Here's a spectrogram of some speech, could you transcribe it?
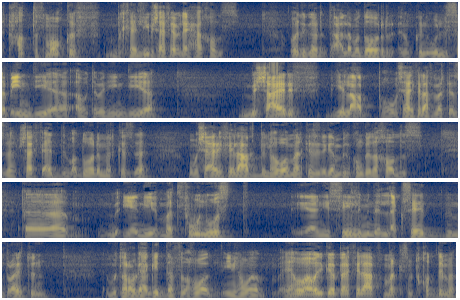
اتحط في موقف مخليه مش عارف يعمل أي حاجة خالص. أوديجارد على مدار ممكن نقول 70 دقيقة أو 80 دقيقة مش عارف يلعب. هو مش عارف يلعب في المركز ده مش عارف يقدم أدوار المركز ده ومش عارف يلعب اللي هو مركز اللي جنب لوكونجا ده خالص. يعني مدفون وسط يعني سيل من الأجساد من برايتون متراجع جدا في هو يعني هو هو أوديجارد بيعرف يلعب في مركز متقدمة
